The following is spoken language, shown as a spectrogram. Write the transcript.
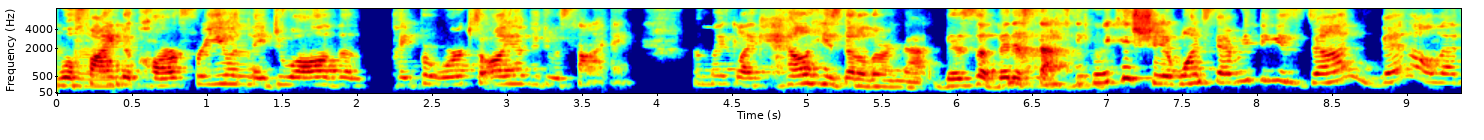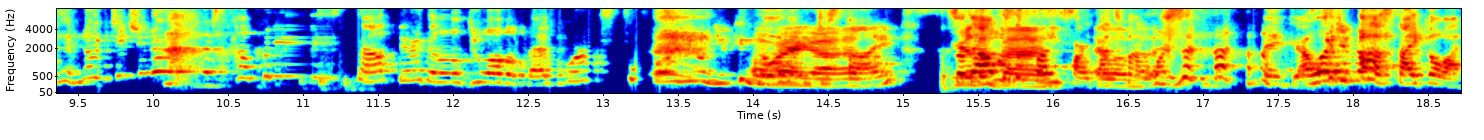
will Mhm. find a car for you, and they do all the paperwork. So all you have to do is sign. I'm like, like hell, he's gonna learn that. There's a bit of safety shit. Once everything is done, then I'll let him know. Did you know that there's companies out there that'll do all the legwork for you, and you can Oh go my ahead and just sign. So You're that the was the funny part. That's love what I wanted. this. To. Thank you. I wanted you to know how psycho I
